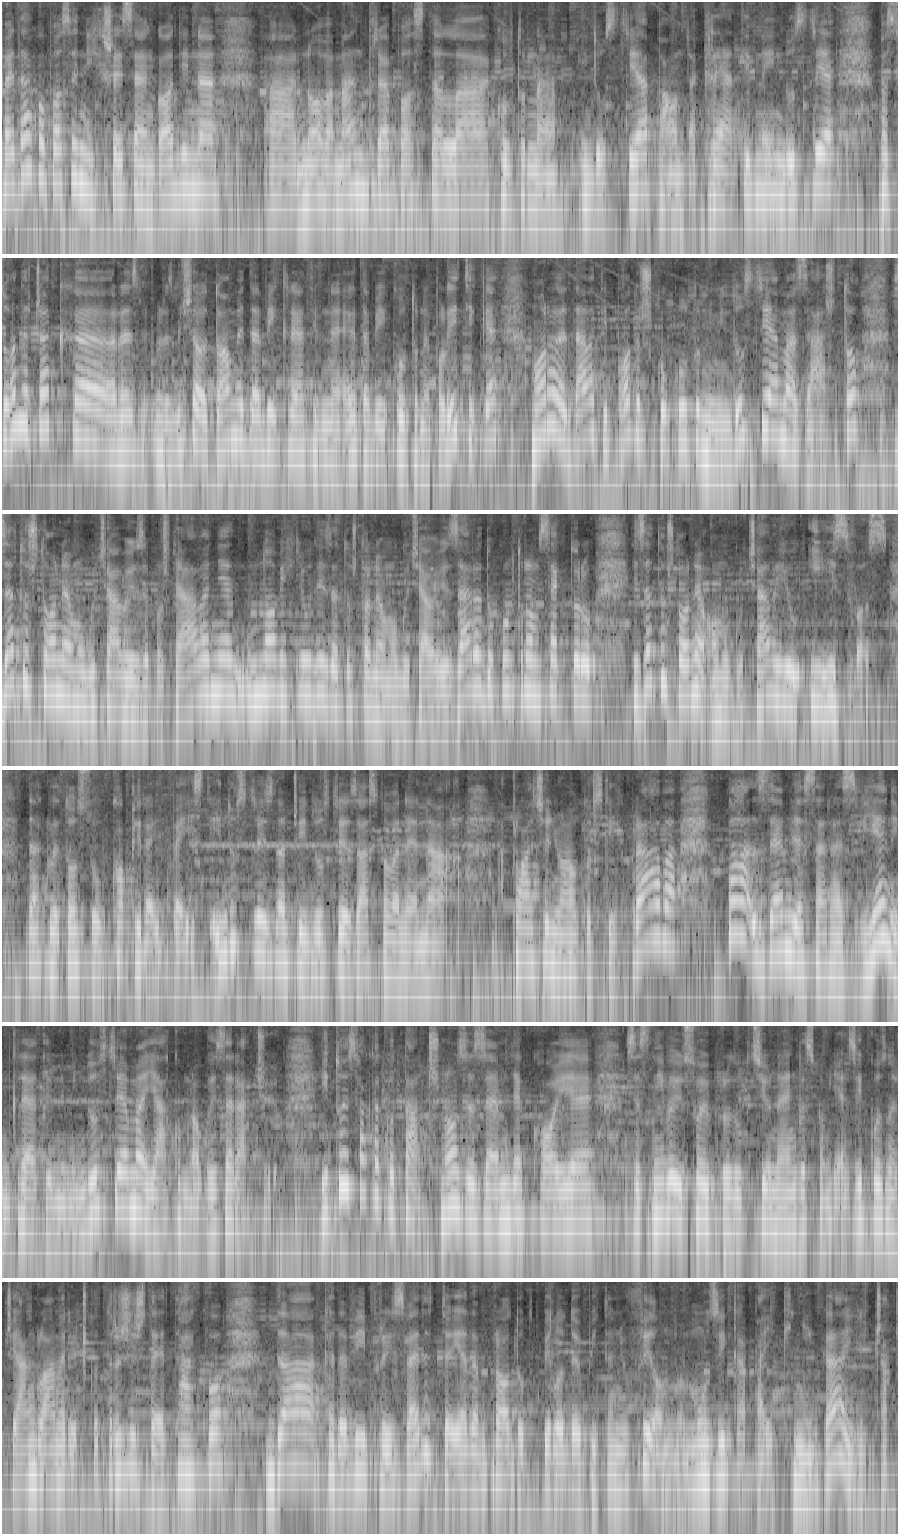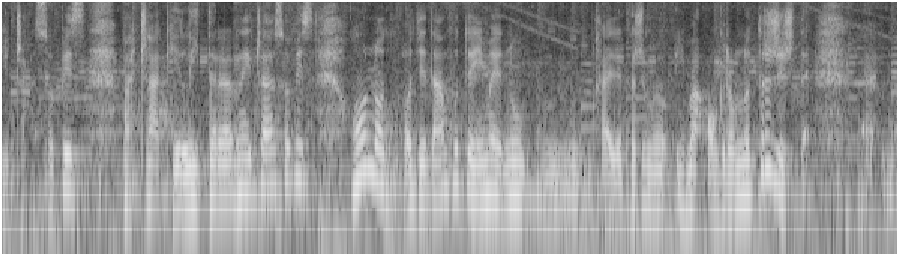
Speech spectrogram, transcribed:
Pa je tako poslednjih 6-7 godina a, nova mantra postala kulturna industrija, pa onda kreativne industrije, pa su onda čak raz, razmišljali o tome da bi kreativne, da bi kulturne politike morale davati podršku kulturnim industrijama. Zašto? Zato što one omogućavaju zapošljavanje novih ljudi, zato što one omogućavaju zaradu u kulturnom sektoru i zato što one omogućavaju i izvoz. Dakle, to su copyright-based industrije, znači industrije zasnovane na plaćanju autorskih prava, pa zemlje sa razvijenim kreativnim industrijama jako mnogo i zarađuju. I to je svakako tačno za zemlje koje zasnivaju svoju produkciju na engleskom jeziku, znači angloameričko tržište je takvo da kada vi proizvedete jedan produkt, bilo da je u pitanju film, muzika, pa i knjiga ili čak i časopis, pa čak i literarni časopis, on od, od jedan puta ima jednu, hajde kažemo, ima ogromno tržište.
